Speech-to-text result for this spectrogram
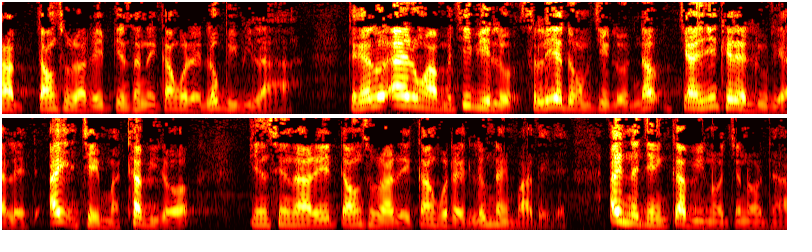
ကတောင်းဆိုတာတွေပြင်ဆင်တွေကန့်ကွက်တာတွေလုပ်ပြီးပြီလား။ တကယ်လို့အဲဒီတုန်းကမကြည့်ဖြစ်လို့ရက်တုန်းကမကြည့်လို့နောက်ကျန်ရစ်ခဲ့တဲ့လူတွေကလည်းအဲဒီအချိန်မှာထပ်ပြီးတော့ပြင်ဆင်တာတွေတောင်းဆိုတာတွေကန့်ကွက်တာတွေလုပ်နိုင်ပါသေးတယ်။အဲဒီနှစ်ကြိမ်ကပ်ပြီးတော့ဒါ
